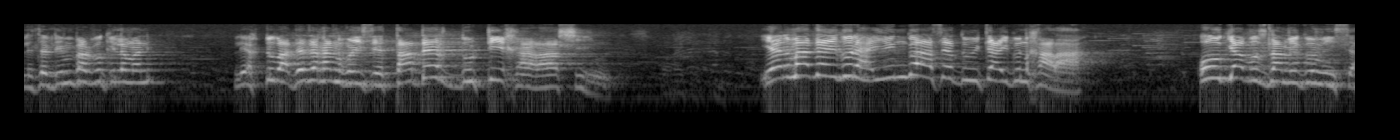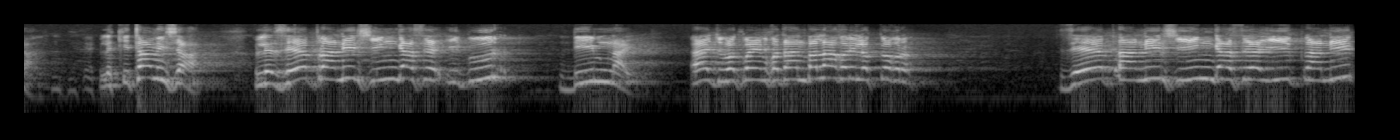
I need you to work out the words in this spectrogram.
বলে তো ডিম পারব কিলা মানে? একটু বাদে দেখান কইছে, তাদের দুটি খাড়া শিং। এর মাঝে ইগুর হাইঙ্গ আছে, দুইটা ইগুন খাড়া ও গিয়া বুঝলাম ইগু মিশা বলে কিথা মিশা বলে, যে প্রাণীর শিং আছে, ইগুর ডিম নাই। এই যুবক ভাই কথা বালা করি, লক্ষ্য করো। যে প্রাণীর শিং আছে, ই প্রাণীর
